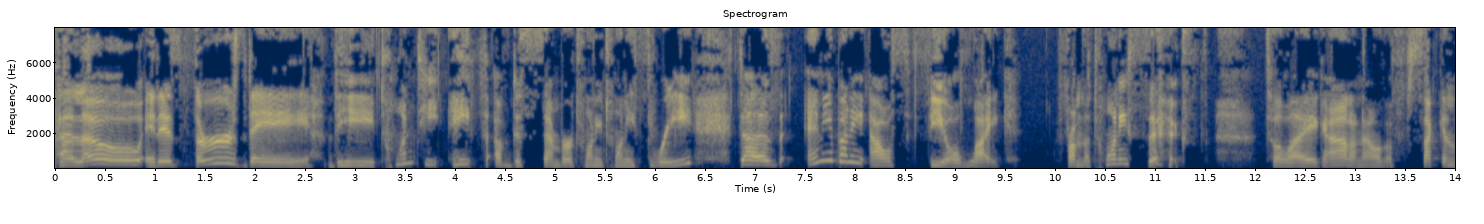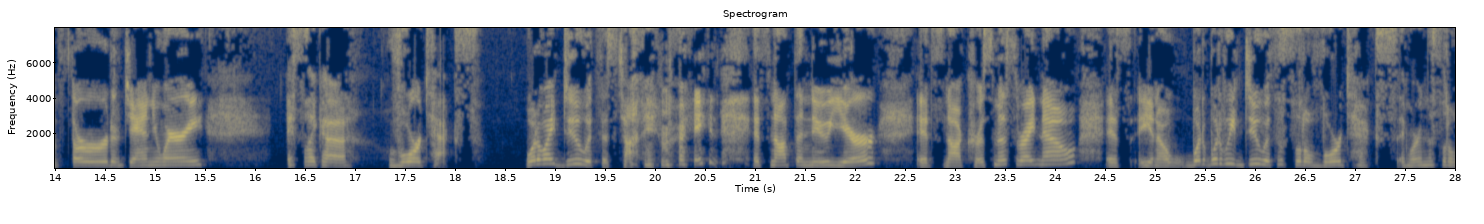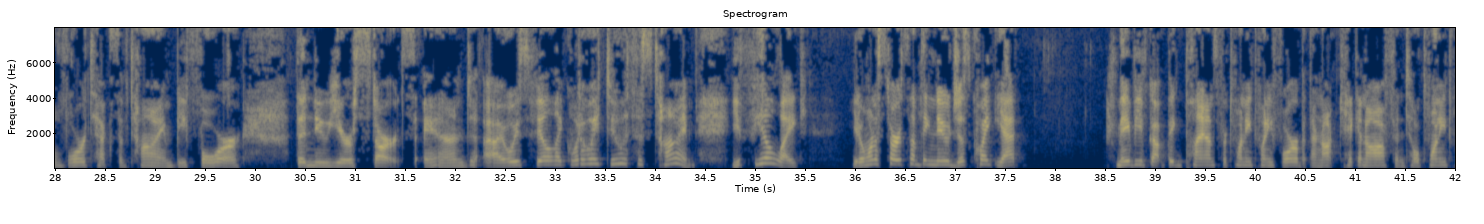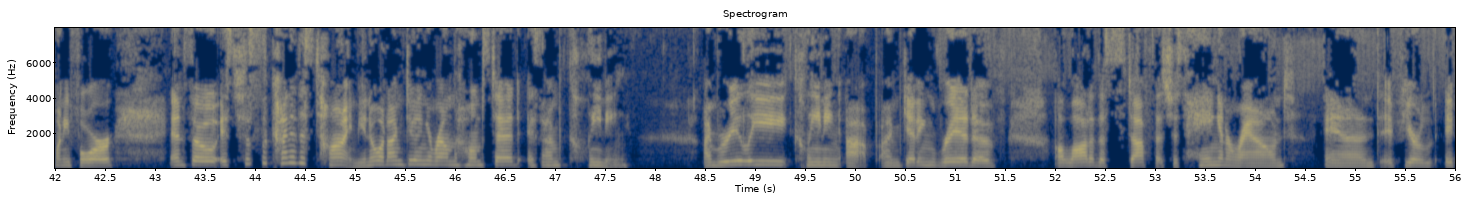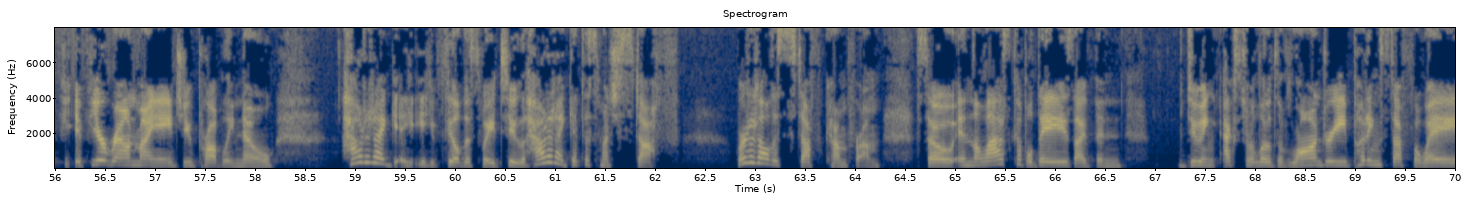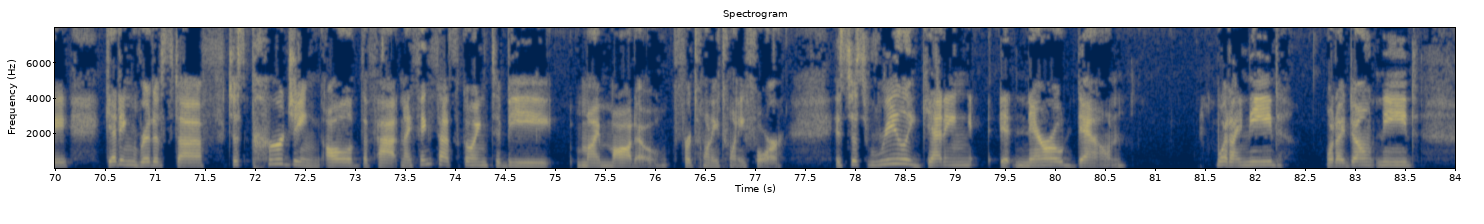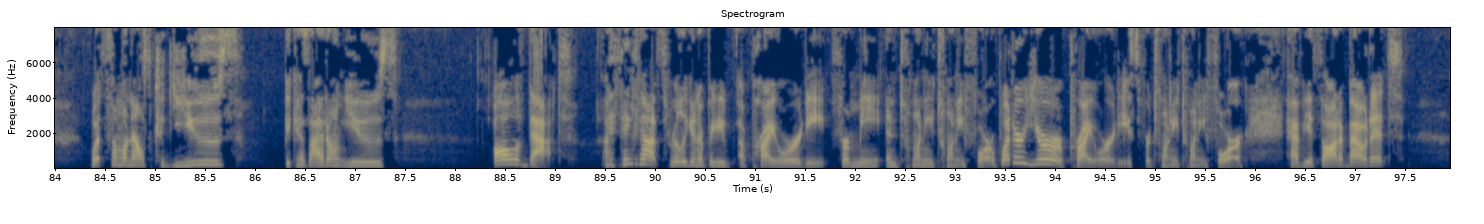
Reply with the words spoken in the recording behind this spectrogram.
Hello, it is Thursday, the 28th of December 2023. Does anybody else feel like from the 26th to like, I don't know, the second, third of January, it's like a vortex what do I do with this time, right? It's not the new year. It's not Christmas right now. It's, you know, what, what do we do with this little vortex? And we're in this little vortex of time before the new year starts. And I always feel like, what do I do with this time? You feel like you don't want to start something new just quite yet. Maybe you've got big plans for 2024, but they're not kicking off until 2024. And so it's just kind of this time. You know what I'm doing around the homestead is I'm cleaning. I'm really cleaning up. I'm getting rid of a lot of the stuff that's just hanging around. And if you're if if you're around my age, you probably know how did I get, feel this way too? How did I get this much stuff? Where did all this stuff come from? So in the last couple days, I've been doing extra loads of laundry, putting stuff away, getting rid of stuff, just purging all of the fat. And I think that's going to be my motto for 2024 is just really getting it narrowed down what I need, what I don't need, what someone else could use because I don't use all of that. I think that's really going to be a priority for me in 2024. What are your priorities for 2024? Have you thought about it?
